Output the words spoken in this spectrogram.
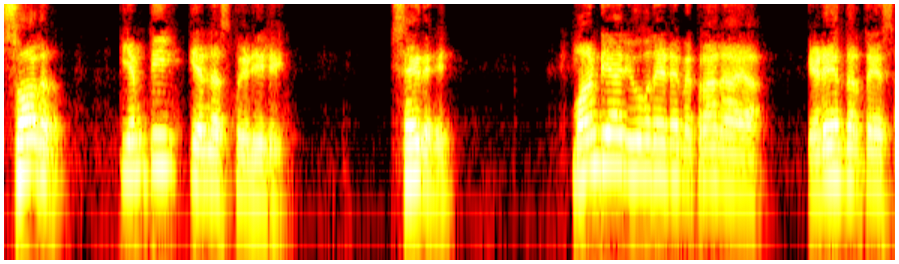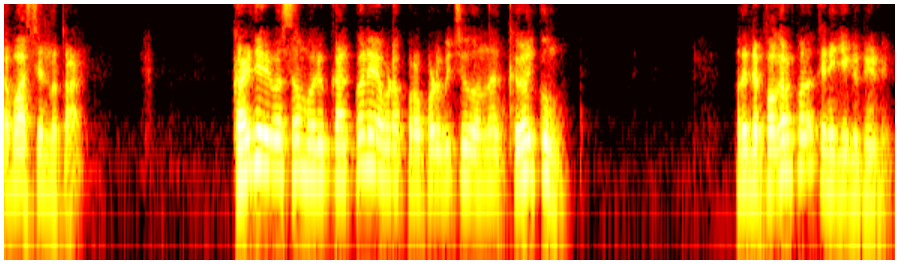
സ്വാഗതം. എം ടി എൻ എസ് മീഡിയയിലേക്ക് സേതരെ മാണ്ഡ്യ രൂപതയുടെ മെത്രാനായ ഇടയന്തരത്തെ സെബാസ്റ്റ്യൻ മെത്രാൻ. കഴിഞ്ഞ ദിവസം ഒരു കൽപ്പന അവിടെ പുറപ്പെടുവിച്ചു എന്ന് കേൾക്കും. അതിന്റെ പകർപ്പ് എനിക്ക് കിട്ടിയിട്ടില്ല.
